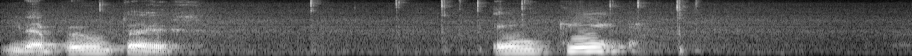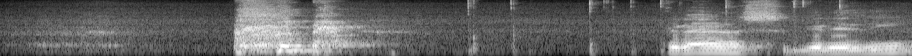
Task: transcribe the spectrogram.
Y la pregunta es, ¿en qué transgredí,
